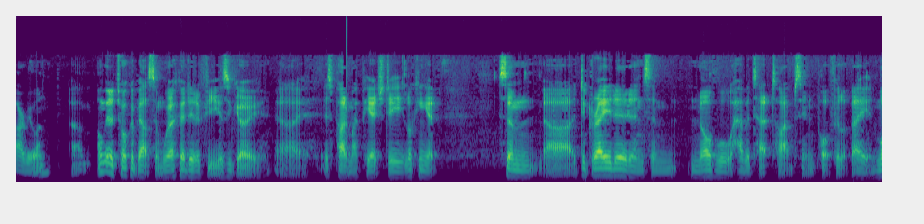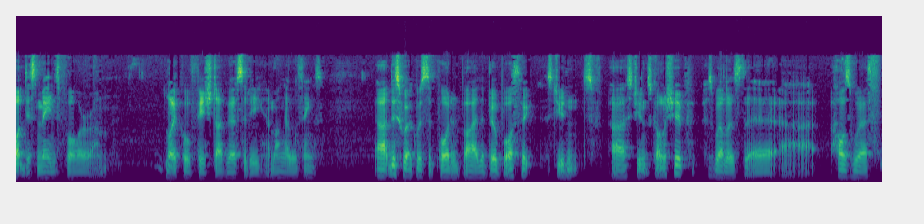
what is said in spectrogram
Hi everyone. Um, I'm going to talk about some work I did a few years ago uh, as part of my PhD, looking at some uh, degraded and some novel habitat types in Port Phillip Bay and what this means for um, local fish diversity, among other things. Uh, this work was supported by the Bill Borthwick Student, uh, Student Scholarship, as well as the uh, Holsworth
